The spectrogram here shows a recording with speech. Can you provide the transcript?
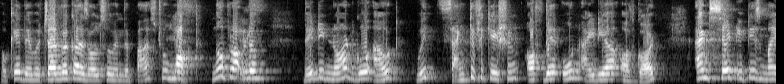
Okay, there were Charvakas also in the past who mocked, no problem. They did not go out with sanctification of their own idea of God and said it is my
